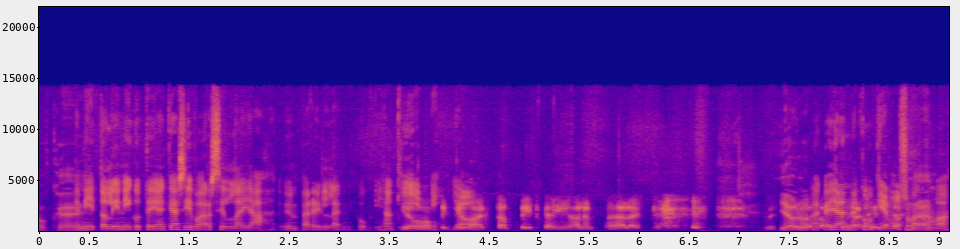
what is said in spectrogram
Okay. Ja niitä oli niin kuin teidän käsivarsilla ja ympärillä niin kuin ihan kiinni. Joo, piti Joo. laittaa pitkähihainen päälle, että Joo, no, aika jännä kokemus varmaan.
